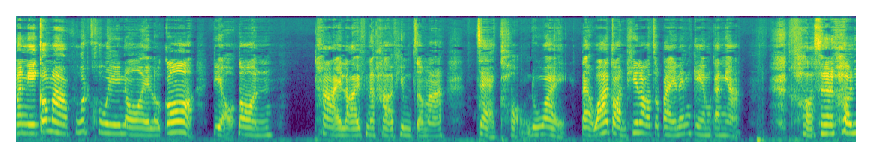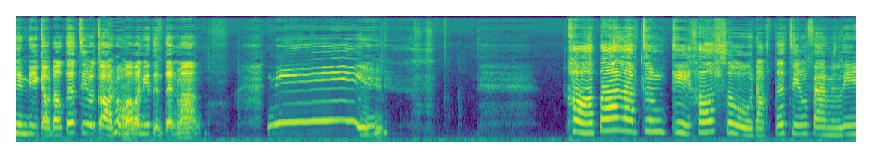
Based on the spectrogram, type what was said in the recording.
วันนี้ก็มาพูดคุยหน่อย แล้วก็เดี๋ยวตอนถ่ายไลฟ์นะคะ พิมพ์จะมาแจกของด้วย แต่ว่าก่อนที่เราจะไปเล่นเกมกันเนี่ย ขอแสดงความยินดีกับดรจิวก่อน เพราะว่าวันนี้ตื่นเต้นมาก นี่ ขอต้อนรับจุงกีเข้าสู่ดรจิวแฟมิลี่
